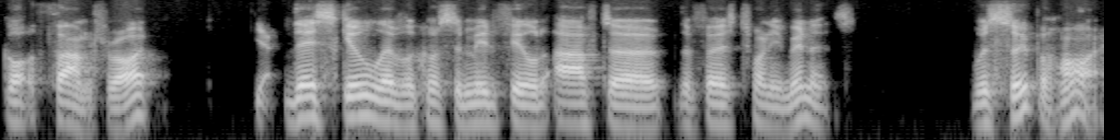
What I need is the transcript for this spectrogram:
got thumped, right? Yeah. Their skill level across the midfield after the first 20 minutes was super high.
